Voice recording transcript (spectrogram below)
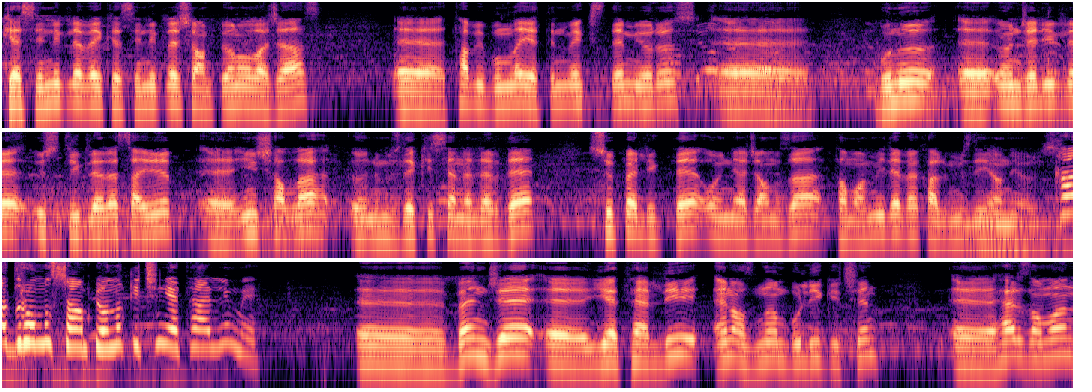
kesinlikle ve kesinlikle şampiyon olacağız. Ee, tabii bununla yetinmek istemiyoruz. Ee, bunu e, öncelikle üst liglere sayıp e, inşallah önümüzdeki senelerde Süper Lig'de oynayacağımıza tamamıyla ve kalbimizle inanıyoruz. Kadromuz şampiyonluk için yeterli mi? Ee, bence e, yeterli en azından bu lig için. E, her zaman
